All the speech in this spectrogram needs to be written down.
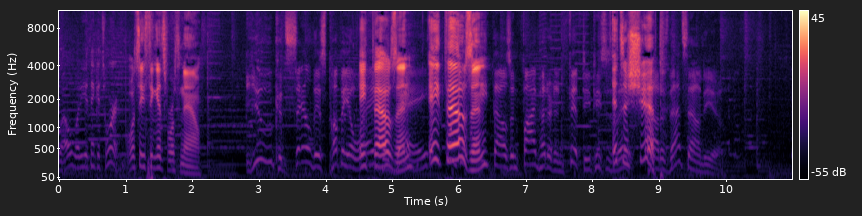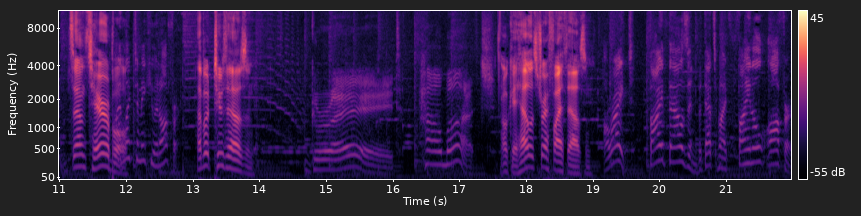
Well, what do you think it's worth? What's he think it's worth now? You could sail this puppy away. 8,000? 8,000? 8,550 pieces of It's a eight. ship. How does that sound to you? It sounds terrible. I'd like to make you an offer. How about two thousand? Great. How much? Okay, hell, let's try five thousand. All right, 5,000, but that's my final offer.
